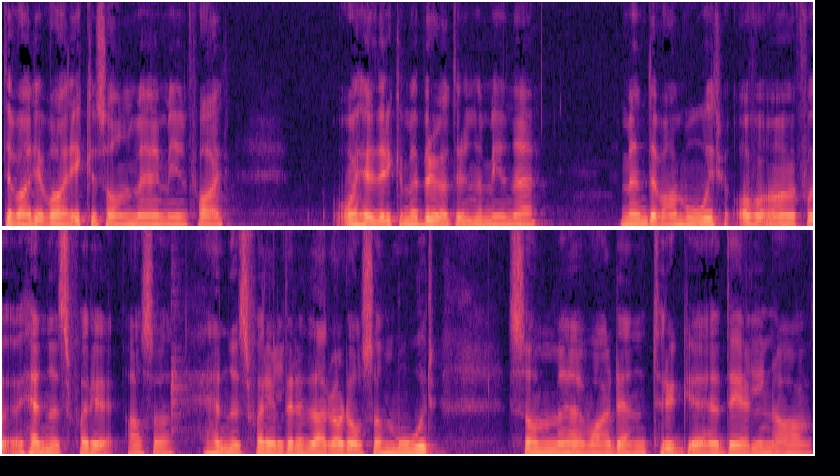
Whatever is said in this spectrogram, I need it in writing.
Det var, det var, ikke sånn med min far. Og heller ikke med brødrene mine. Men det var mor. Og, og for, hennes, for, altså, hennes foreldre, der var det også mor som uh, var den trygge delen av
